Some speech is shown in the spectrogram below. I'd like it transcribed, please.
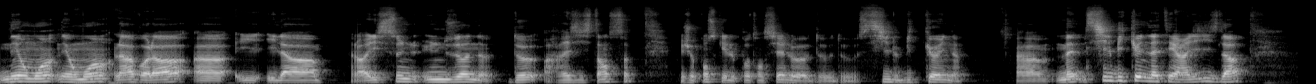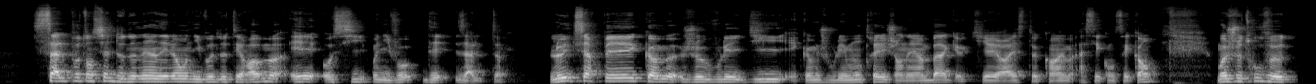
néanmoins, néanmoins, là voilà, euh, il, a, alors il est une, une zone de résistance, mais je pense qu'il y a le potentiel de, si le Bitcoin, euh, même si le Bitcoin latéralise là, ça a le potentiel de donner un élan au niveau de l'Ethereum et aussi au niveau des altes. Le XRP, comme je vous l'ai dit et comme je vous l'ai montré, j'en ai un bag qui reste quand même assez conséquent. Moi, je trouve euh,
